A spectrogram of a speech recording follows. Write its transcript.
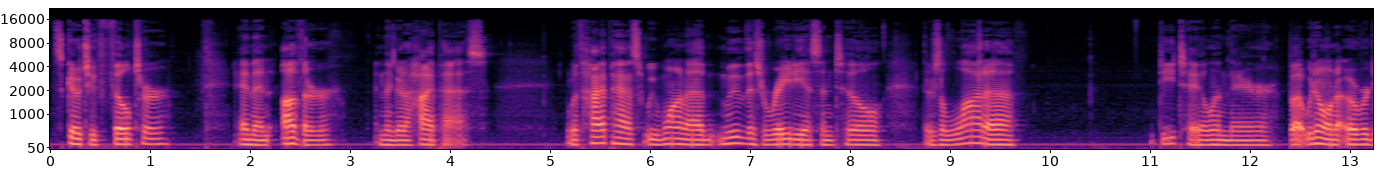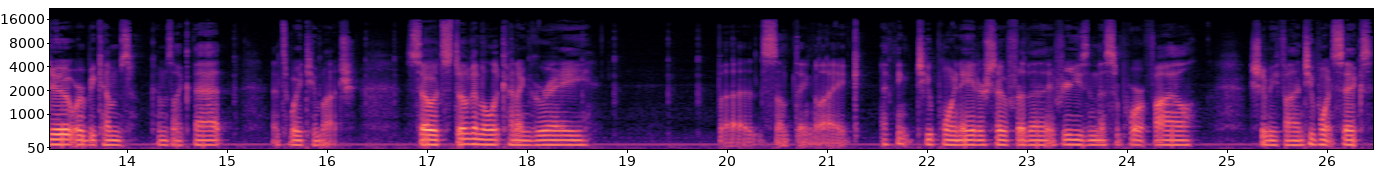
Let's go to Filter, and then Other, and then go to High Pass. With High Pass, we want to move this radius until there's a lot of detail in there, but we don't want to overdo it where it becomes, comes like that. That's way too much. So it's still going to look kind of gray, but something like I think 2.8 or so for the, if you're using the support file, should be fine, 2.6.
